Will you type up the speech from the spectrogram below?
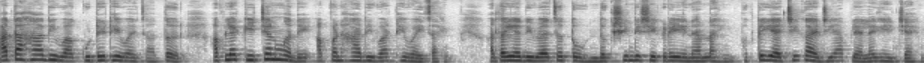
आता हा दिवा कुठे ठेवायचा? तर आपल्या किचनमध्ये आपण हा दिवा ठेवायचा आहे. आता या दिव्याचं तोंड दक्षिण दिशेकडे येणार नाही फक्त याची काळजी आपल्याला घ्यायची आहे.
